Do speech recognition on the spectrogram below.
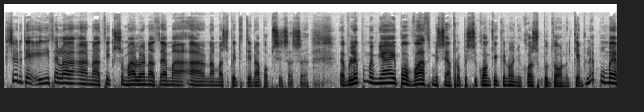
ξέρετε, ήθελα να δείξουμε άλλο ένα θέμα, να μας πείτε την άποψή σας. Ε, βλέπουμε μια υποβάθμιση ανθρωπιστικών και κοινωνικών σπουδών και βλέπουμε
